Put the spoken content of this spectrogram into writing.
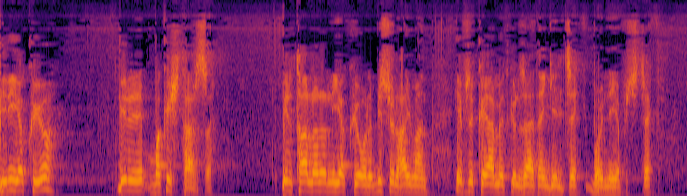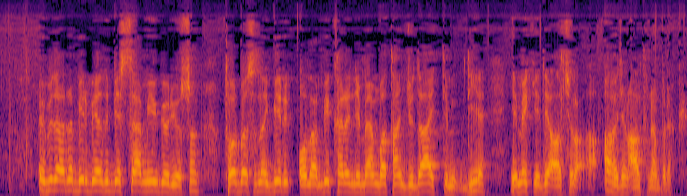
Biri yakıyor, biri bakış tarzı. Bir tarlalarını yakıyor orada bir sürü hayvan. Hepsi kıyamet günü zaten gelecek, boynuna yapışacak. Öbür arada bir beyazı Bestami'yi görüyorsun. Torbasında bir olan bir karınca ben vatan cüda ettim diye yemek yediği ağacın, ağacın altına bırakıyor.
